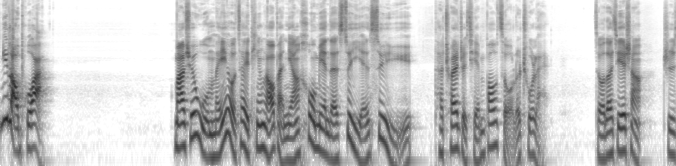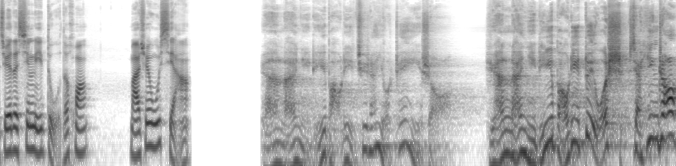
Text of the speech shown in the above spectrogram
你老婆啊？马学武没有再听老板娘后面的碎言碎语，他揣着钱包走了出来，走到街上，只觉得心里堵得慌。马学武想：原来你李宝莉居然有这一手，原来你李宝莉对我使下阴招。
